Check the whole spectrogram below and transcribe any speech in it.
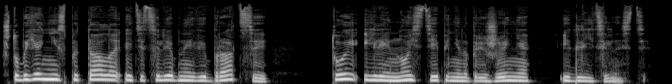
чтобы я не испытала эти целебные вибрации той или иной степени напряжения и длительности.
